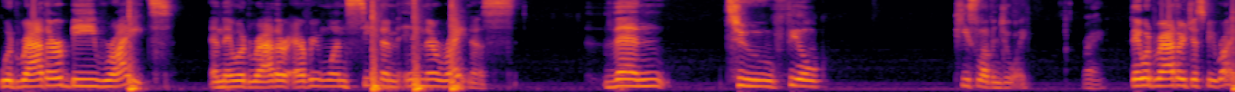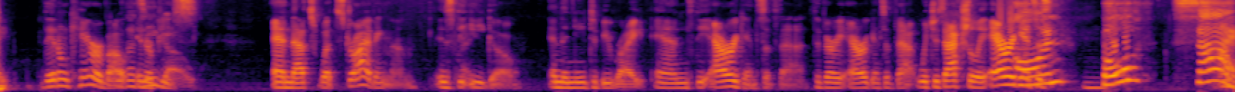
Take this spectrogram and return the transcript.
would rather be right and they would rather everyone see them in their rightness than to feel peace, love, and joy. Right. They would rather just be right. They don't care about that's inner ego. peace. And that's what's driving them is the ego and the need to be right and the arrogance of that, the very arrogance of that, which is actually arrogance is On both sides. on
